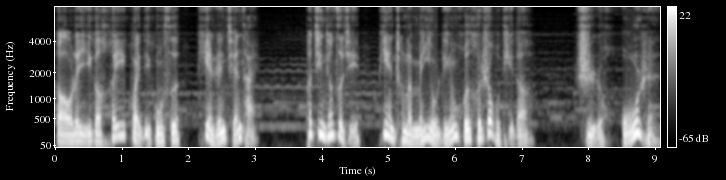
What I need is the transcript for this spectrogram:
搞了一个黑快递公司，骗人钱财，他竟将自己变成了没有灵魂和肉体的纸糊人。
